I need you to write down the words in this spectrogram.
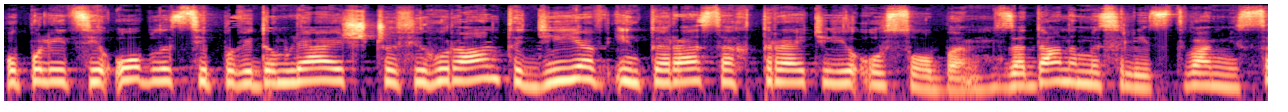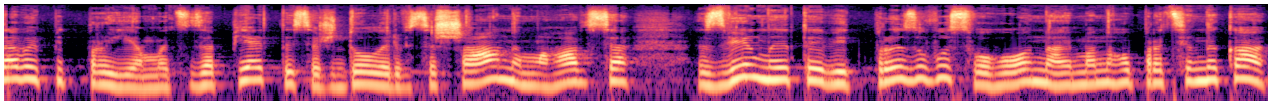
У поліції області повідомляють, що фігурант діяв в інтересах третьої особи. За даними слідства, місцевий підприємець за 5 тисяч доларів США намагався звільнити від призову свого найманого працівника,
